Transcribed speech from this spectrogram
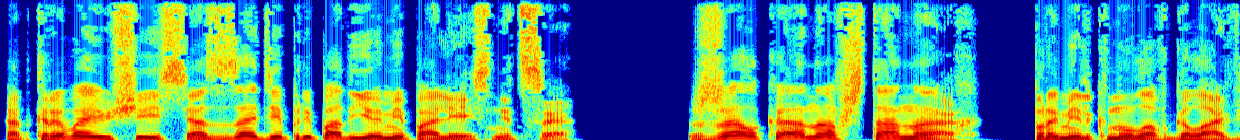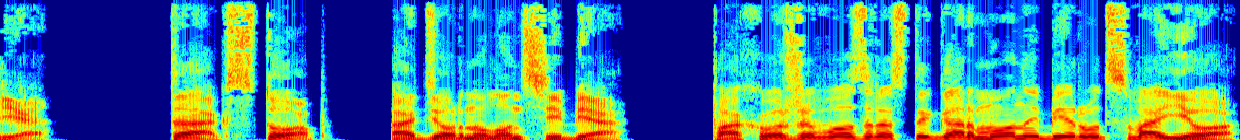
открывающиеся сзади при подъеме по лестнице. «Жалко она в штанах», — промелькнула в голове. «Так, стоп», — одернул он себя. Похоже, возраст и гормоны берут свое.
